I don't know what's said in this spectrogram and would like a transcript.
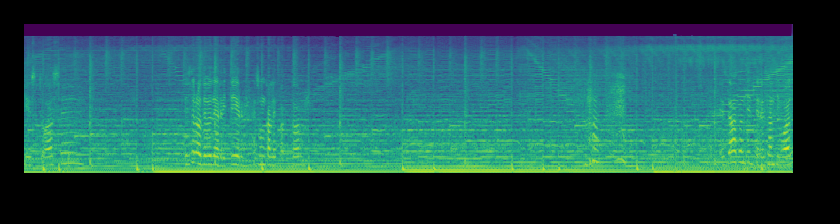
Y esto hace... Este lo debe derritir, es un calefactor. Está bastante interesante igual.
